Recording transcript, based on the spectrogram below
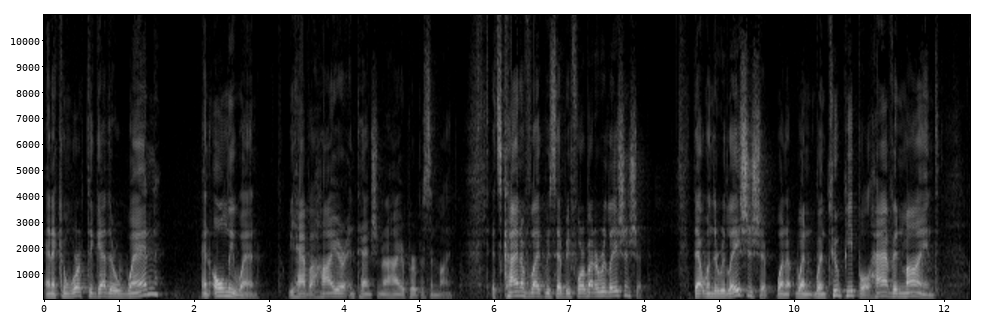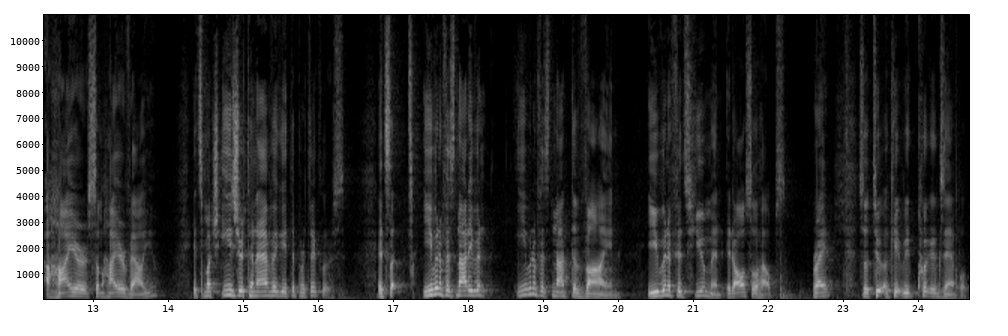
And it can work together when and only when we have a higher intention and a higher purpose in mind. It's kind of like we said before about a relationship. That when the relationship, when, when, when two people have in mind a higher, some higher value, it's much easier to navigate the particulars. It's like, even if it's not even, even if it's not divine, even if it's human, it also helps, right? So, to, a quick example:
